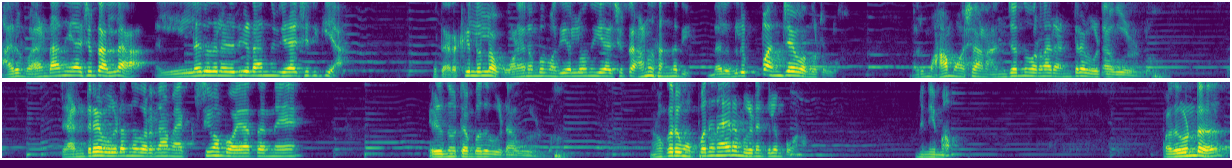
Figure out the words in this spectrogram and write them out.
ആരും വേണ്ടാന്ന് വിചാരിച്ചിട്ടല്ല എല്ലാവരും ഇതിൽ എഴുതിയിടാന്ന് വിചാരിച്ചിരിക്കുക. അപ്പോൾ തിരക്കില്ലല്ലോ പോണേന് മുമ്പ് മതിയല്ലോ എന്ന് വിചാരിച്ചിട്ടാണ് സംഗതി. എന്നാലും ഇതിലിപ്പോൾ അഞ്ചേ വന്നിട്ടുള്ളൂ. ഒരു മഹാമോശമാണ്. അഞ്ചെന്ന് പറഞ്ഞാൽ രണ്ടര വീടാവുകയുള്ളൂ. രണ്ടര വീടെന്ന് പറഞ്ഞാൽ മാക്സിമം പോയാൽ തന്നെ എഴുന്നൂറ്റമ്പത് വീടാവുകയുള്ളൂ. നമുക്കൊരു മുപ്പതിനായിരം വീടെങ്കിലും പോകണം മിനിമം. അപ്പം അതുകൊണ്ട്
